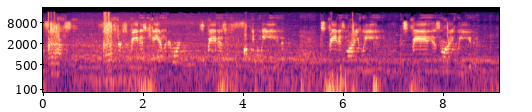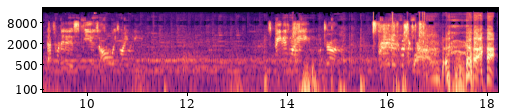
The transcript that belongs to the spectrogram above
Fast. Faster. Speed is key, everyone. Speed is fucking weed. Speed is my weed. Speed is my weed. That's what it is. Speed is always my weed. Speed is my drug. Speed is my drug.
